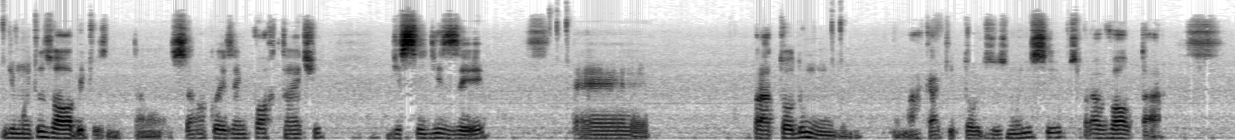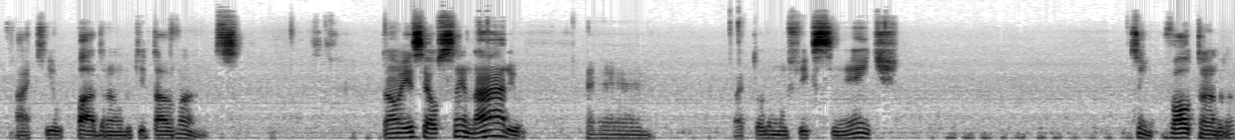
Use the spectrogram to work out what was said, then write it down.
de muitos óbitos. Né? Então, isso é uma coisa importante de se dizer é, para todo mundo. Vou marcar aqui todos os municípios para voltar aqui o padrão do que estava antes. Então, esse é o cenário. É, para que todo mundo fique ciente. Sim, voltando, né?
